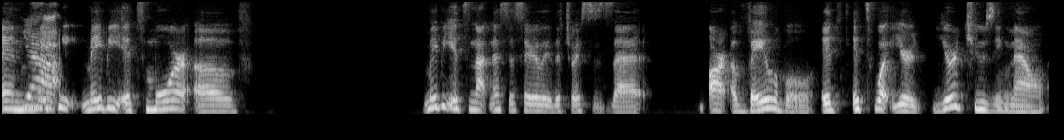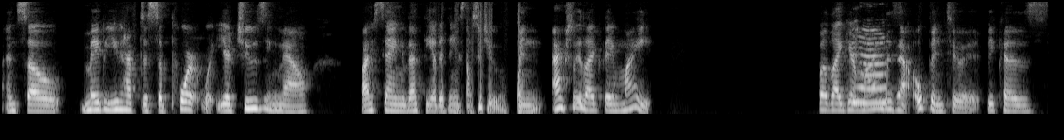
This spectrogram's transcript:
And yeah. maybe maybe it's more of maybe it's not necessarily the choices that are available. It's it's what you're you're choosing now. And so maybe you have to support what you're choosing now by saying that the other things don't suit you when actually like they might. But like your yeah. mind isn't open to it because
